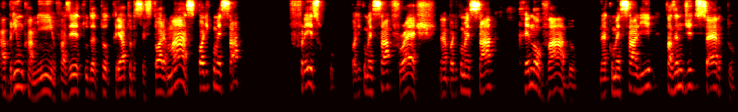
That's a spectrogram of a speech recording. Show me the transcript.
abrir um caminho, fazer tudo, criar toda essa história, mas pode começar fresco, pode começar fresh, né? pode começar renovado, né? Começar ali fazendo o jeito certo,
